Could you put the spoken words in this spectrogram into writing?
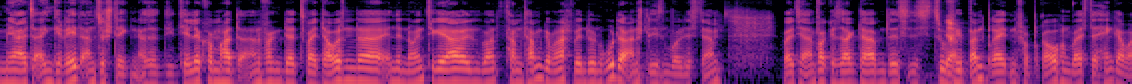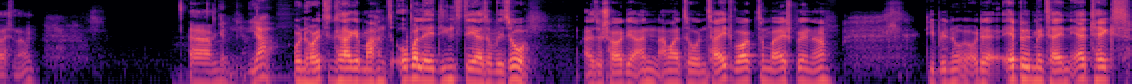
mehr als ein Gerät anzustecken. Also die Telekom hat Anfang der 2000er, Ende 90er Jahre in Tamtam gemacht, wenn du einen Router anschließen wolltest, ja. Weil sie einfach gesagt haben, das ist zu Ja. viel Bandbreitenverbrauch und weiß der Henker was, ne? Ähm, Ja, und heutzutage machen es Overlay-Dienste ja sowieso. Also schau dir an, Amazon Sidewalk zum Beispiel, ne? Die oder Apple mit seinen AirTags,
